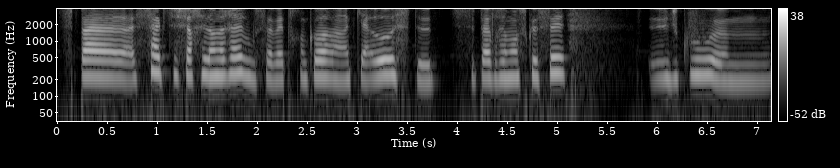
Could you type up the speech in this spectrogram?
c'est pas ça que tu cherchais dans le rêve ou ça va être encore un chaos, de, tu sais pas vraiment ce que c'est. Et Du coup, euh,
